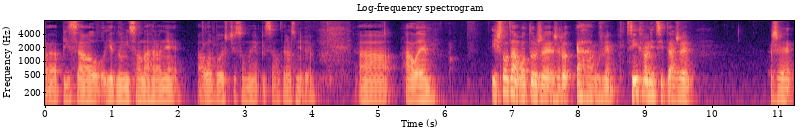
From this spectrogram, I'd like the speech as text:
eh, písal jednu mysel na hrane, alebo ešte som mu nepísal, teraz neviem. A, ale išlo tam o to, že, že aha, už viem, synchronicita, že, že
